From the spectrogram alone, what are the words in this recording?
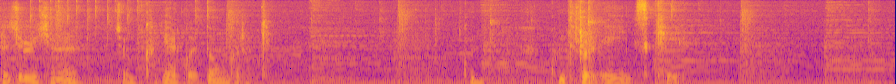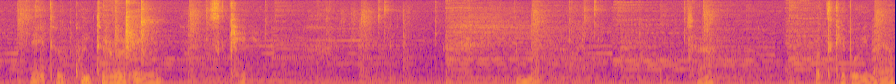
resolution을 좀 크게 할 거예요. 동그랗게. 콘, 컨트롤 A 스케일. 얘도 컨트롤 A 스케일. 음, 자, 어떻게 보이나요?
